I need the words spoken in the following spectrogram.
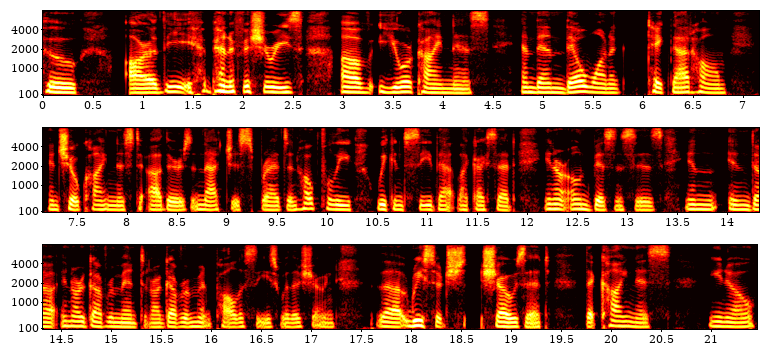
who are the beneficiaries of your kindness. And then they'll want to take that home and show kindness to others and that just spreads and hopefully we can see that like i said in our own businesses in in the in our government and our government policies where they're showing the research shows it that kindness you know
